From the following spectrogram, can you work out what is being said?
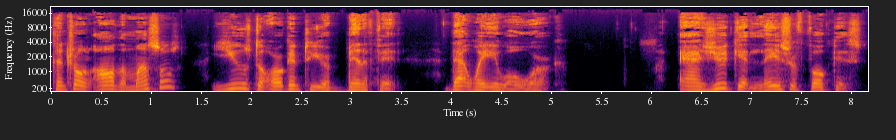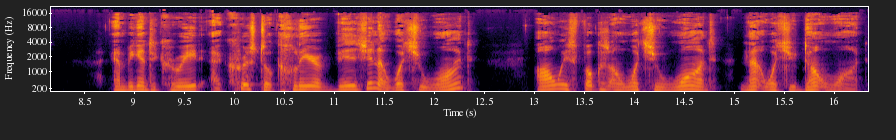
controls all the muscles, use the organ to your benefit. That way it will work. As you get laser focused and begin to create a crystal clear vision of what you want, always focus on what you want, not what you don't want.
